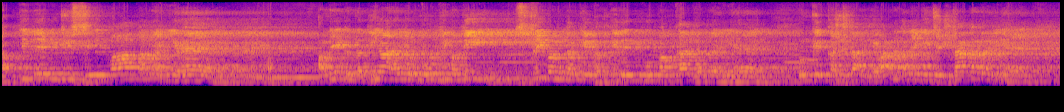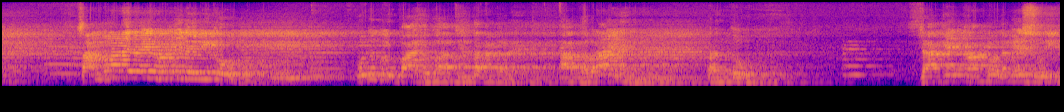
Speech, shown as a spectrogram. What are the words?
भक्ति देवी की सेवा कर रही हैं। अनेक नदियाँ हैं जो मूर्तिमती स्त्री बन करके भक्ति देवी को पंखा झल रही हैं। उनके कष्ट का निवारण करने की चेष्टा कर रही हैं। सांत्वना दे रही है भक्ति देवी को। कोई ना कोई उपाय होगा, आप चिंता ना करें। आप घबराए नहीं। परंतु जाके कांटो लगे सोई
